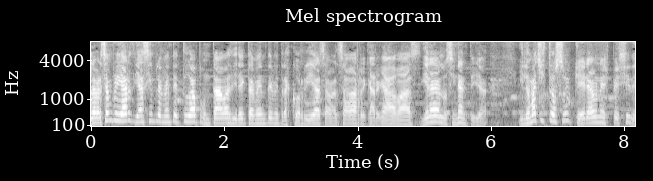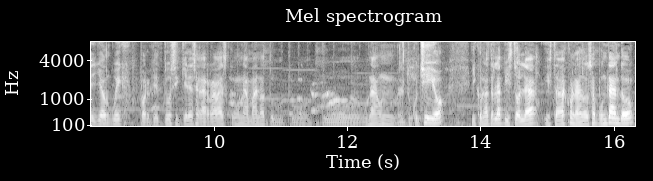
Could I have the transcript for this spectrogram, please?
la, versión VR ya simplemente tú apuntabas directamente mientras corrías, avanzabas, recargabas y era alucinante ya. Y lo más chistoso que era una especie de John Wick porque tú si quieres agarrabas con una mano tu, tu, tu- cuchillo y con otra la pistola y estabas con las dos apuntando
